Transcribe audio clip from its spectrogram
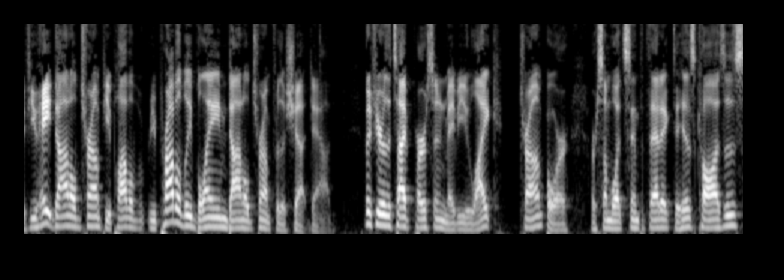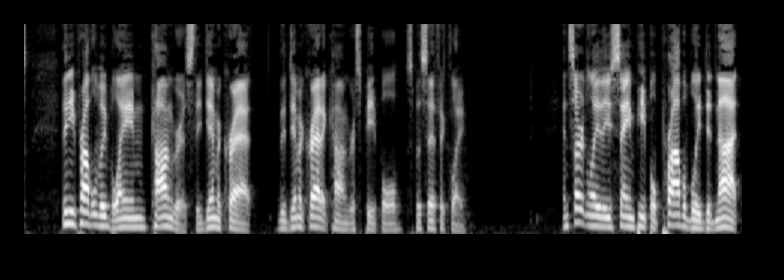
If you hate Donald Trump, you probably you probably blame Donald Trump for the shutdown. But if you're the type of person, maybe you like Trump or are somewhat sympathetic to his causes, then you probably blame Congress, the Democrat, the Democratic Congress people specifically. And certainly these same people probably did not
